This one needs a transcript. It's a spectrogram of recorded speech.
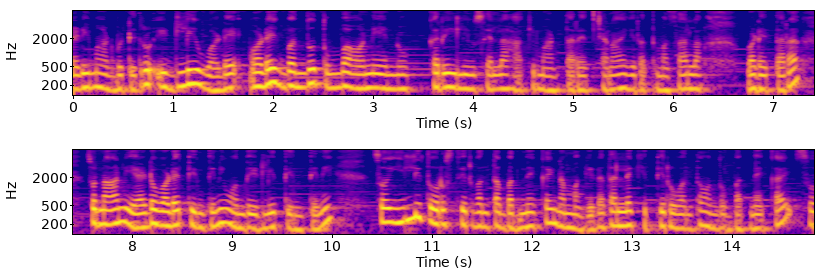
ರೆಡಿ ಮಾಡಿಬಿಟ್ಟಿದ್ರು. ಇಡ್ಲಿ, ವಡೆ. ವಡೆಗೆ ಬಂದು ತುಂಬ ಆನಿಯನ್ನು, ಕರಿ ಲೀವ್ಸ್ ಎಲ್ಲ ಹಾಕಿ ಮಾಡ್ತಾರೆ. ಚೆನ್ನಾಗಿರುತ್ತೆ ಮಸಾಲ ವಡೆ ಥರ ಸೊ ನಾನು ಎರಡು ವಡೆ ತಿಂತೀನಿ, ಒಂದು ಇಡ್ಲಿ ತಿಂತೀನಿ. ಸೊ ಇಲ್ಲಿ ತೋರಿಸ್ತಿರುವಂಥ ಬದನೆಕಾಯಿ ನಮ್ಮ ಗಿಡದಲ್ಲೇ ಕಿತ್ತಿರುವಂಥ ಒಂದು ಬದನೆಕಾಯಿ. ಸೊ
